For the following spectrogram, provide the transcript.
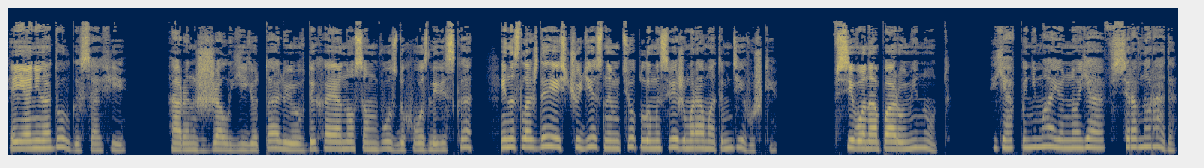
«Я ненадолго, Софи». Аарон сжал ее талию, вдыхая носом воздух возле виска и наслаждаясь чудесным, теплым и свежим ароматом девушки. «Всего на пару минут». «Я понимаю, но я все равно рада».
